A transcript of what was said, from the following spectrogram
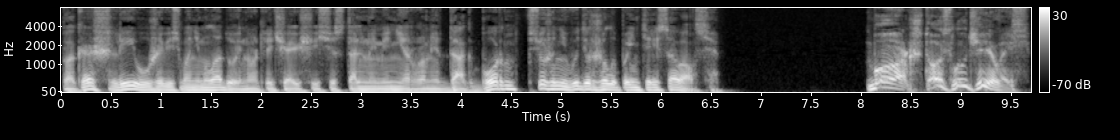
Пока шли, уже весьма немолодой, но отличающийся стальными нервами Даг Борн все же не выдержал и поинтересовался. «Бор, что случилось?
